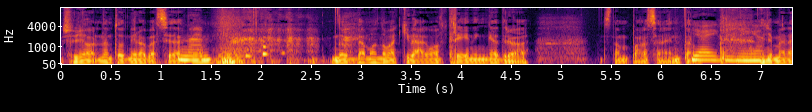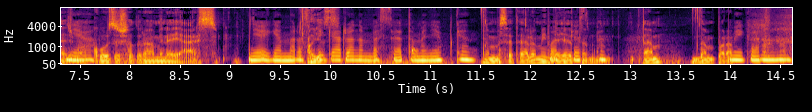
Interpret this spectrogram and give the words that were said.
és ugye nem tudod, miről beszélek nem. én. De bemondom, hogy kivágom a tréningedről. Ez nem para szerintem. Ja, igen, igen. Hogy a menedzsment ja. kurzusodra, amire jársz. Ja, igen, mert azt hogy még ez... erről nem beszéltem egyébként. Nem beszélt erről, mindegy. Nem, nem? Nem para. Még arra nem.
